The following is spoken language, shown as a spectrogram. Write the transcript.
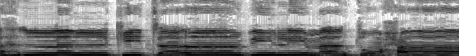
أهل الكتاب تحاجون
